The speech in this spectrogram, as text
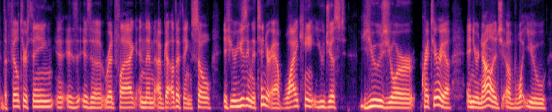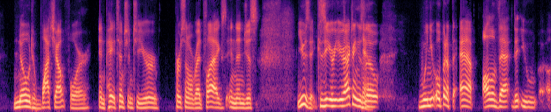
the filter thing is is a red flag, and then I've got other things. So if you're using the Tinder app, why can't you just use your criteria and your knowledge of what you know to watch out for and pay attention to your personal red flags and then just use it because you're, you're acting as Yeah. though when you open up the app, all of that that you uh,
